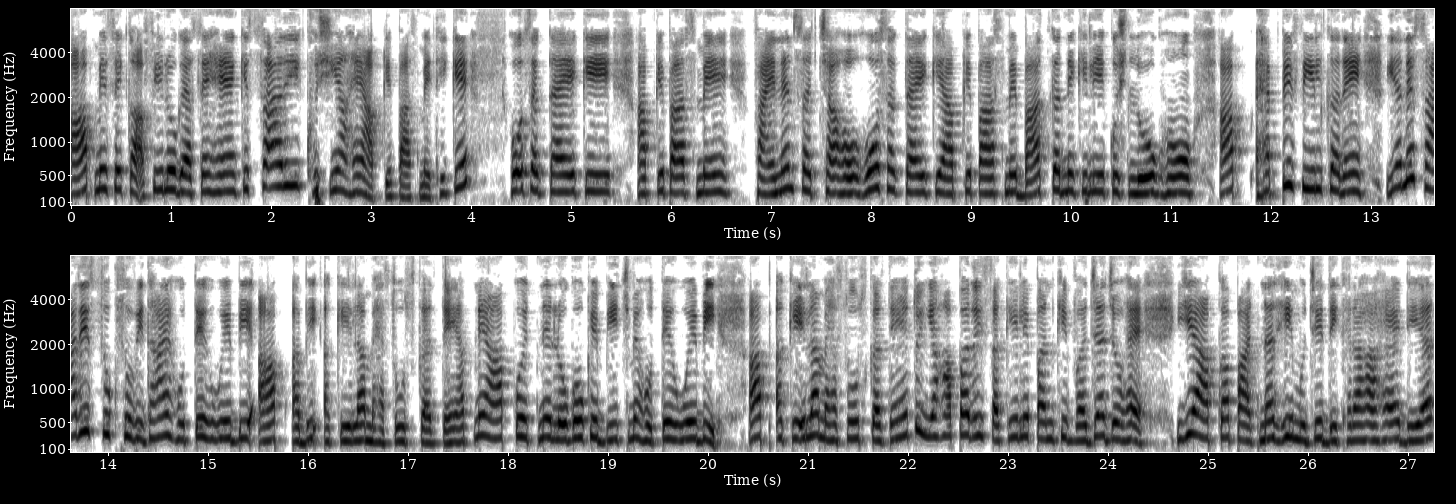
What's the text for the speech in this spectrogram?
आप में से काफ़ी लोग ऐसे हैं कि सारी खुशियाँ हैं आपके पास में, ठीक है? हो सकता है कि आपके पास में फाइनेंस अच्छा हो हो सकता है कि आपके पास में बात करने के लिए कुछ लोग हों। आप हैप्पी फील करें। यानी सारी सुख सुविधाएँ होते हुए भी आप अभी अकेला महसूस करते हैं। अपने आप को इतने लोगों के बीच में होते हुए भी आप अकेला महसूस करते हैं। तो यहाँ पर इस अकेलेपन की वजह जो है, ये आपका पार्टनर ही मुझे दिख रहा है डियर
